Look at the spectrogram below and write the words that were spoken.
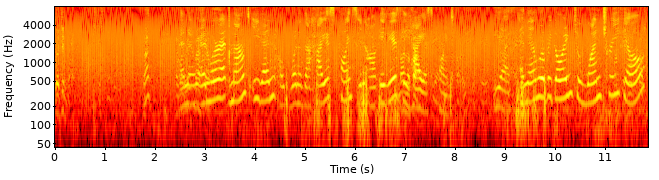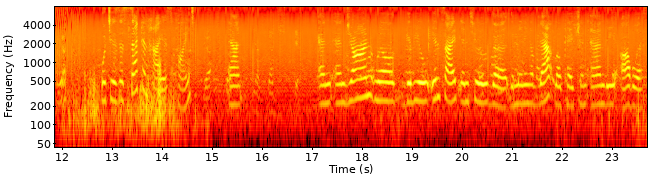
Go to the bank. It's. Right? And, then- and we're at Mount Eden, uh, one of the highest points in, Au- it is the Mother highest yeah, point. Yes, and then we'll be going to One Tree Hill, Yeah, which is the second highest point. yeah. And, yeah, that's, yeah. And, and John will give you insight into the, the meaning of that location and the obelisk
